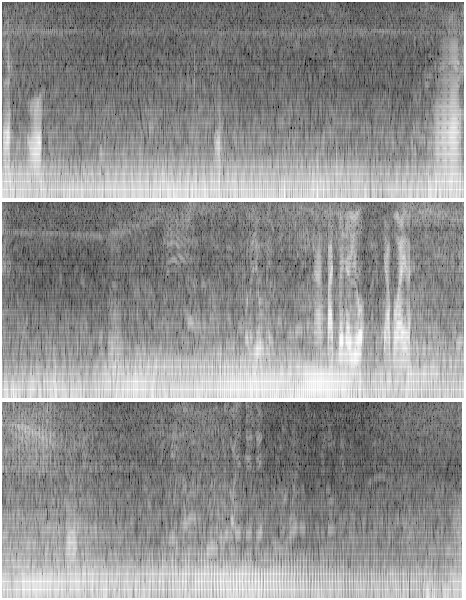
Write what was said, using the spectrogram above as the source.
เออโอ้เออเอ้ยอืมคนอายุเป็นอ่าปัดเป็นอายุจะบอยไปเอออ๋อ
